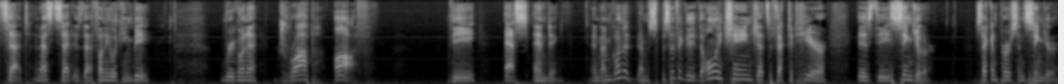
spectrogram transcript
set, an Eszett is that funny looking b, we're going to drop off the s ending. And I'm going to, I'm specifically, the only change that's affected here is the singular, second person singular,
